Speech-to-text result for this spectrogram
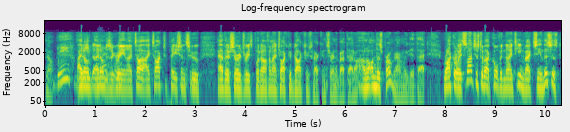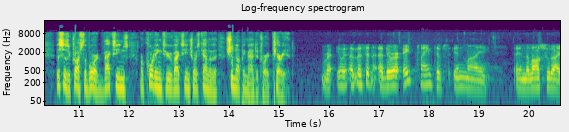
no. These, I don't, these I don't measures, disagree. And I've talked, I talked to patients who had their surgeries put off, and I talked to doctors who are concerned about that. On, on this program, we did that. Rocco, it's not just about COVID-19 vaccine. This is, this is across the board. Vaccines, according to Vaccine Choice Canada, should not be mandatory, period. Right. Listen, uh, there are eight plaintiffs in my in the lawsuit I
